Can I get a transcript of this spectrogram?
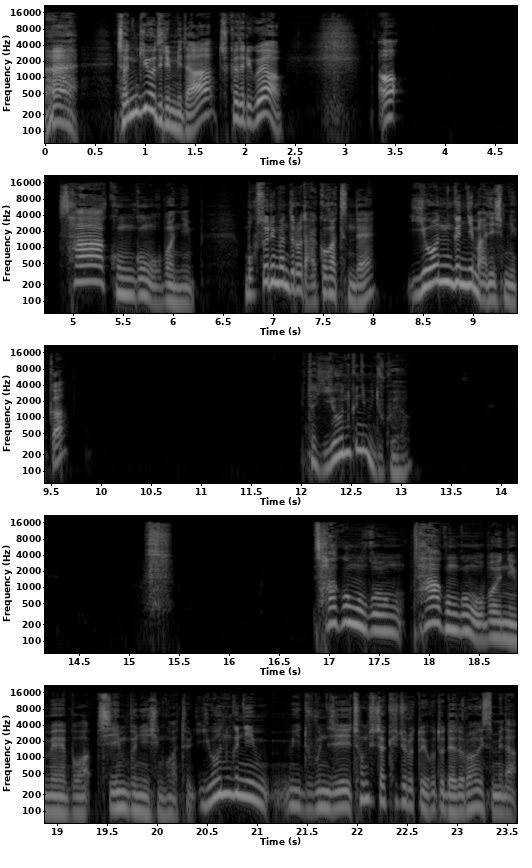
예, 전기요 드립니다. 축하드리고요. 어, 4005번님. 목소리만 들어도 알 것 같은데 이원근님 아니십니까? 일단 이원근님이 누구예요? 4050 4005번님의 뭐 지인분이신 것 같아요. 이원근님이 누군지 청취자 퀴즈로 또 이것도 내도록 하겠습니다.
